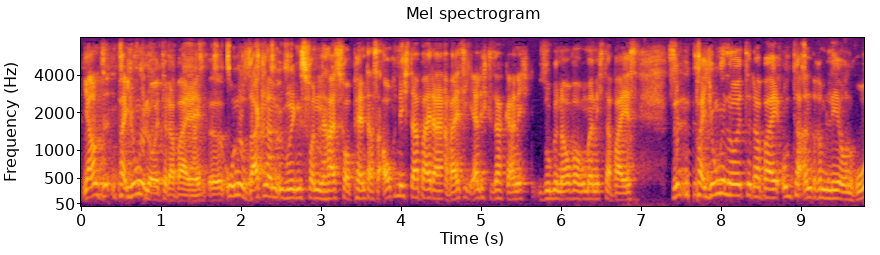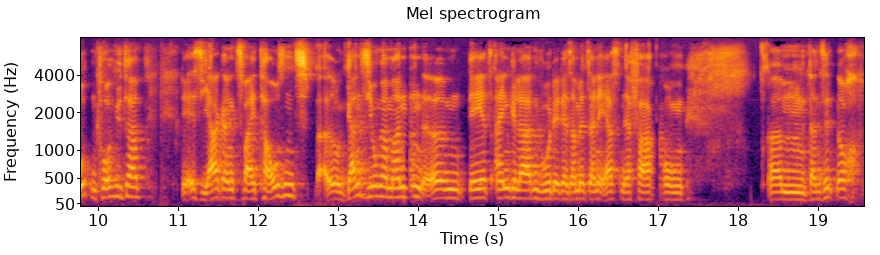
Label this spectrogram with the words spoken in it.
ja, und sind ein paar junge Leute dabei. Äh, Uno Saglam übrigens von den HSV Panthers auch nicht dabei. Da weiß ich ehrlich gesagt gar nicht so genau, warum er nicht dabei ist. Sind ein paar junge Leute dabei, unter anderem Leon Roth, ein Torhüter. Der ist Jahrgang 2000, also ein ganz junger Mann, ähm, der jetzt eingeladen wurde. Der sammelt seine ersten Erfahrungen. Ähm, dann sind noch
